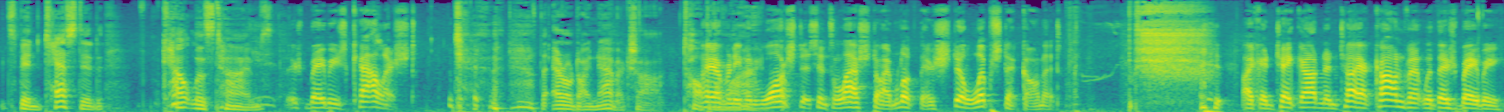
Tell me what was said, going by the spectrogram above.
It's been tested countless times. this baby's calloused. The aerodynamics are top. I haven't even washed it since last time. Look, there's still lipstick on it. I could take out an entire convent with this baby.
